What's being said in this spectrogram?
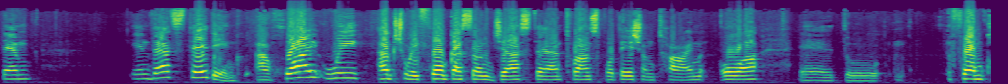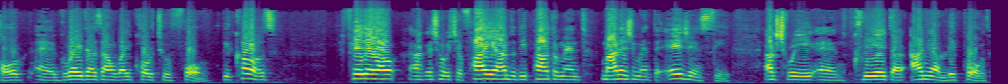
Then in that setting, uh, why we actually focus on just uh, transportation time or uh, the phone call uh, greater than or equal to 4? Because federal, actually fire and department management agency actually uh, create an annual report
